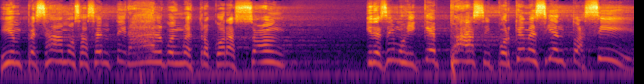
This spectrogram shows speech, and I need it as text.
y empezamos a sentir algo en nuestro corazón y decimos, ¿y qué pasa? ¿Y por qué me siento así?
